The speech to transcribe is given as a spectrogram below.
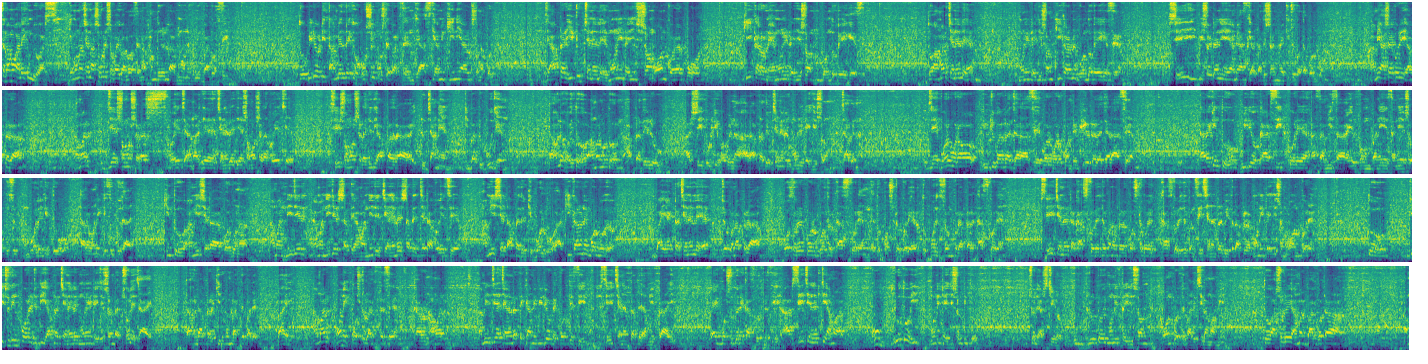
আসসালামু আলাইকুম ভিউয়ার্স। কেমন আছেন? আশা করি সবাই ভালো আছেন। আলহামদুলিল্লাহ, আমি অনেক অনেক ভালো আছি। তো ভিডিওটি তামিল দেখে অবশ্যই বুঝতে পারছেন যে আজকে আমি কী নিয়ে আলোচনা করব। যে আপনার ইউটিউব চ্যানেলে মনিটাইজেশন অন করার পর কি কারণে মনিটাইজেশন বন্ধ হয়ে গেছে? তো আমার চ্যানেলে মনিটাইজেশন কি কারণে বন্ধ হয়ে গেছে? সেই বিষয়টা নিয়ে আমি আজকে আপনাদের সামনে কিছু কথা বলব আমি আশা করি আপনারা আমার যে সমস্যাটা হয়েছে, আমার যে চ্যানেলে যে সমস্যাটা হয়েছে, সেই সমস্যাটা যদি আপনারা একটু জানেন কিংবা একটু বুঝেন, তাহলে হয়তো আমার মতন আপনাদেরও আর সেই ভুলটি হবে না আর আপনাদের চ্যানেলের মনিটাইজেশন যাবে না। যে বড় বড় ইউটিউবাররা যারা আছে, বড় বড় কন্টেন্ট ক্রিয়েটাররা যারা আছে কিন্তু ভিডিও কাট সিট করে, হাসা মিসা এরকম বানিয়ে সানিয়ে সব কিছু বলে কিন্তু তারা অনেক কিছু বোঝায়। কিন্তু আমি সেটা করব না। আমার নিজের আমার নিজের সাথে, আমার নিজের চ্যানেলের সাথে যেটা হয়েছে, আমি সেটা আপনাদেরকে বলব। আর কি কারণে বলব? ভাই, একটা চ্যানেলে যখন আপনারা বছরের পর বছর কাজ করেন, এত কষ্ট করে, এত পরিশ্রম করে আপনারা কাজ করেন, সেই চ্যানেলটা কাজ করে, যখন আপনারা কষ্ট করে কাজ করে, যখন সেই চ্যানেলটার ভিতরে আপনারা মনিটাইজেশন অন করেন, তো কিছুদিন পরে যদি আপনার চ্যানেলের মনিটাইজেশনটা চলে যায়, তাহলে আপনার কীরকম লাগতে পারে? আমার অনেক কষ্ট লাগতেছে। কারণ আমার, আমি যে চ্যানেলটা থেকে আমি ভিডিওটা করতেছি, সেই চ্যানেলটাতে আমি প্রায় এক বছর ধরে কাজ করতেছি। আর সেই চ্যানেলটি আমার খুব দ্রুতই মনিটাইজেশন কিন্তু চলে আসছিল। খুব দ্রুতই মনিটাইজেশন অন করতে পারছিলাম আমি। তো আসলে আমার ভাগ্যটা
